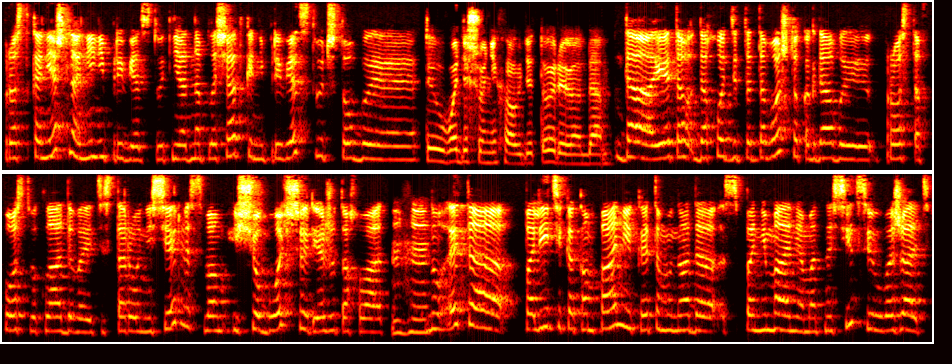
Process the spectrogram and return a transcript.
Просто, конечно, они не приветствуют. Ни одна площадка не приветствует, чтобы... Ты уводишь у них аудиторию, да. Да, и это доходит до того, что когда вы просто в пост выкладываете сторонний сервис, вам еще больше режут охват. Угу. Ну, это политика компании, к этому надо с пониманием относиться и уважать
